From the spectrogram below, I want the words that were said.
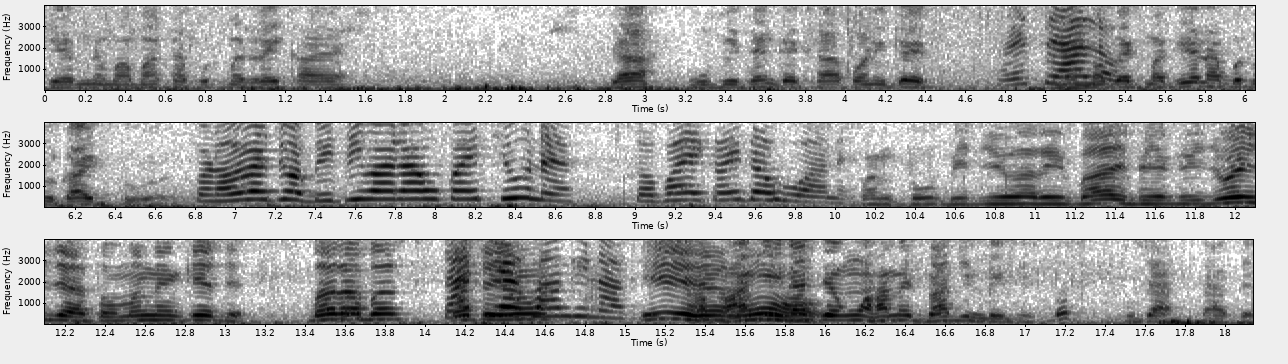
કે એમને માં માથાકૂટમાં જ રાખ્યા હે. જા ઊભી થઈને કંઈક ચા પાણી કંઈક મગજમાં છે ને આ બધું કાઢતું હોય. પણ હવે જો બીજી વાર આવું કઈ થયું ને તો ભાઈ કહી દઉં હું આને. પણ તું બીજી વાર બાઈ ભેગી જોઈ જા તો મને કહેજે. બરાબર? હું- ભાંગી નાખી. એ ભાંગી ભાગી હું સામે ભાગીને લઈ જઈશ. બસ તું જા સાથે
